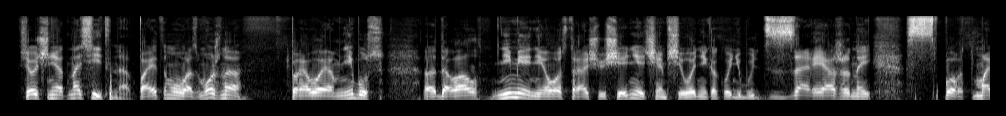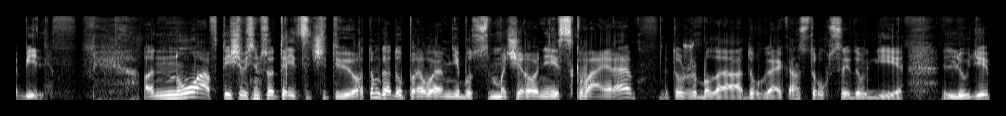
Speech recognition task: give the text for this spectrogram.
Все очень относительно. Поэтому, возможно, паровой амнибус э, давал не менее острое ощущение, чем сегодня какой-нибудь заряженный спортмобиль. Ну, а в 1834 году паровой амнибус Мачерони Сквайра, это уже была другая конструкция, другие люди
